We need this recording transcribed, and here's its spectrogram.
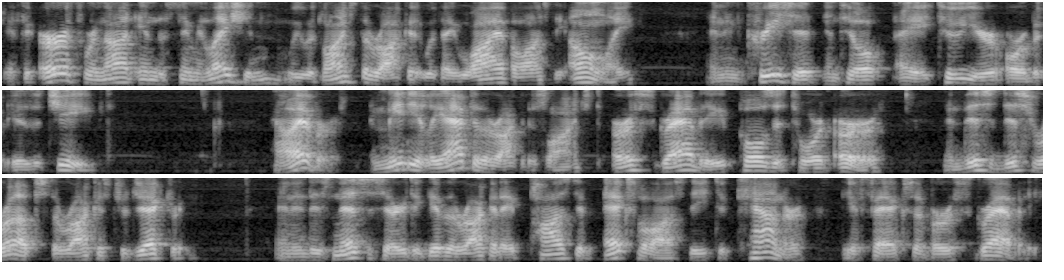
If the Earth were not in the simulation, we would launch the rocket with a y velocity only and increase it until a two-year orbit is achieved. However, immediately after the rocket is launched, Earth's gravity pulls it toward Earth, and this disrupts the rocket's trajectory, and it is necessary to give the rocket a positive x velocity to counter the effects of Earth's gravity.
